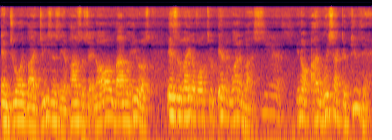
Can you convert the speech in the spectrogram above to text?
enjoyed by Jesus, the apostles, and all Bible heroes is available to every one of us. Yes. You know, I wish I could do that.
